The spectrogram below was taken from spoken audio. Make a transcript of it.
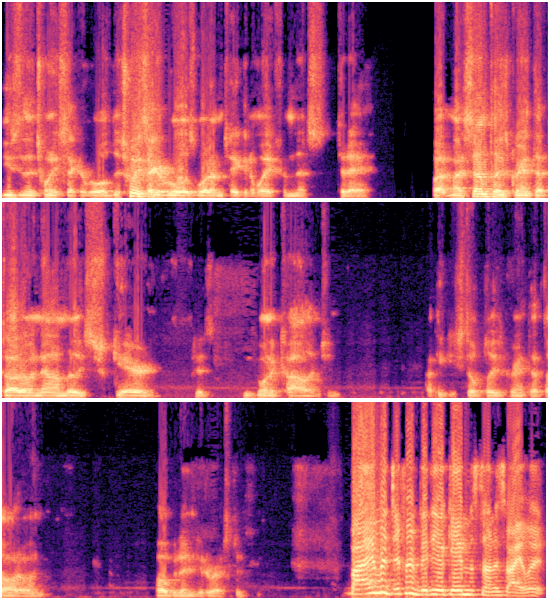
using the 20 second rule. The 20 second rule is what I'm taking away from this today. But my son plays Grand Theft Auto, and now I'm really scared because he's going to college, and I think he still plays Grand Theft Auto, and hope he doesn't get arrested. Buy him a different video game that's not as violent.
